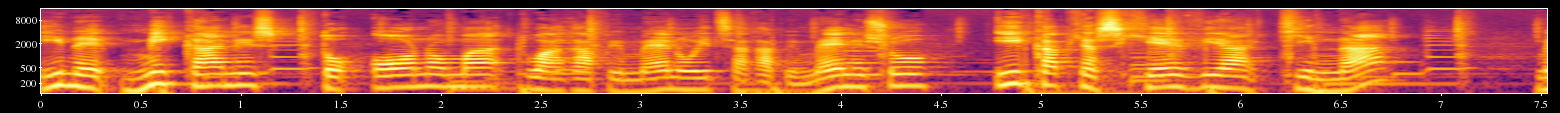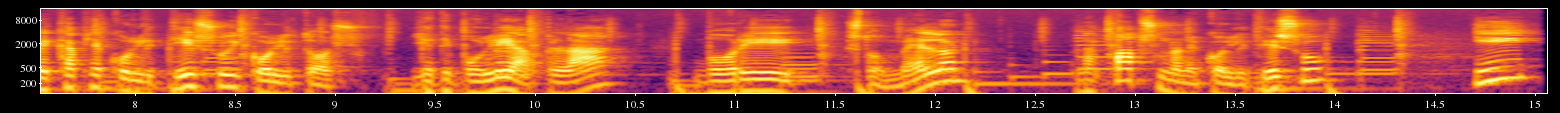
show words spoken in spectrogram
είναι μη κάνεις το όνομα του αγαπημένου ή της αγαπημένης σου ή κάποια σχέδια κοινά με κάποια κολλητή σου ή κολλητό σου. Γιατί πολύ απλά μπορεί στο μέλλον να πάψουν να είναι κολλητή σου ή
